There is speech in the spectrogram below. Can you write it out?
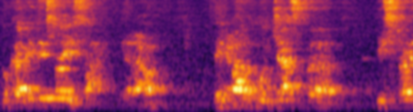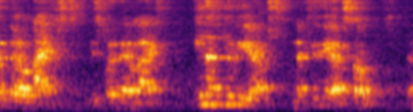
who committed suicide, you know, people who just uh, destroyed their lives, destroyed their lives in a few years, in a few years. So, uh,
